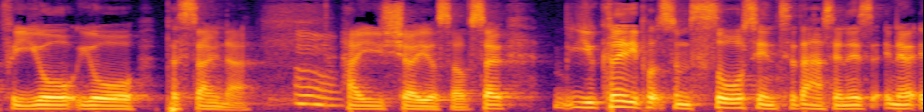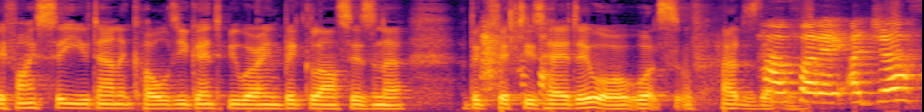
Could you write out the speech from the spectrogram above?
for your your persona, mm. how you show yourself. So you clearly put some thought into that. And is you know, if I see you down at Coles, are you going to be wearing big glasses and a, a big fifties hairdo, or what's how does that? How work? funny! I just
